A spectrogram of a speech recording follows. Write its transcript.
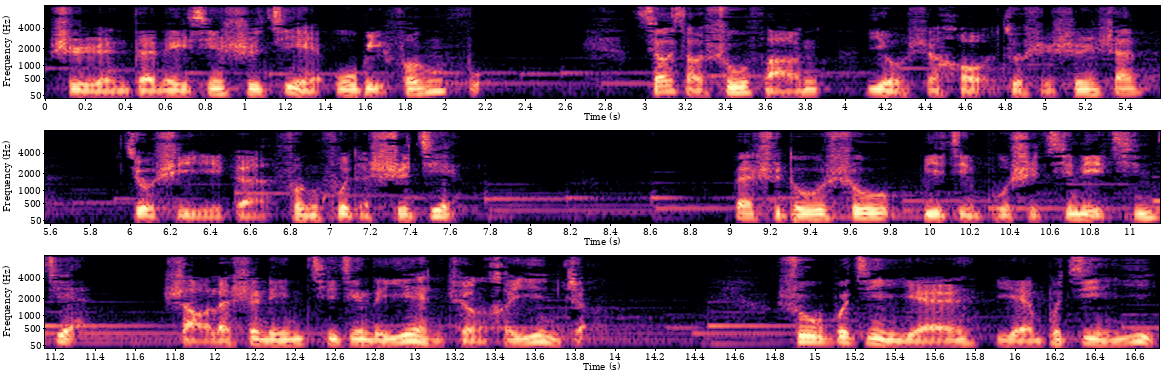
使人的内心世界无比丰富，小小书房有时候就是深山，就是一个丰富的世界。但是读书毕竟不是亲力亲见，少了身临其境的验证和印证。书不尽言，言不尽意，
